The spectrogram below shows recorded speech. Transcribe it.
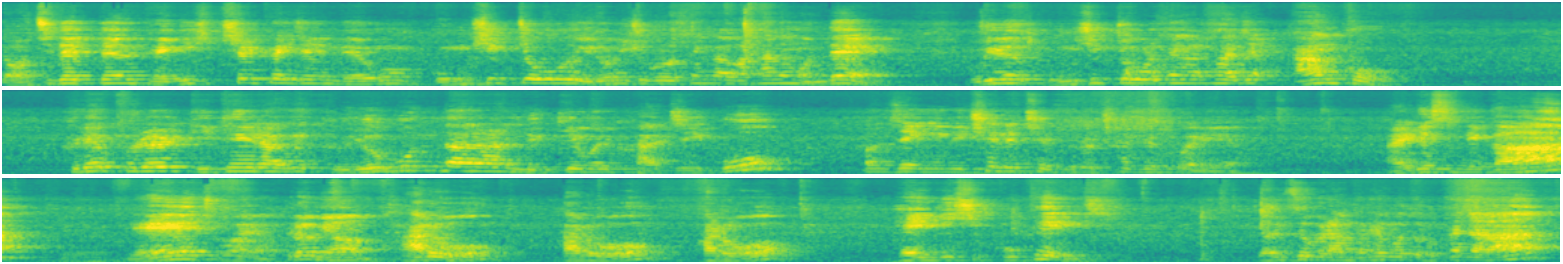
어찌됐든 127페이지에 있는 내용은 공식적으로 이런 식으로 생각을 하는 건데 우리는 공식적으로 생각하지 않고 그래프를 디테일하게 그려본다는 느낌을 가지고 선생님이 최대 최소를 찾을 거예요. 알겠습니까? 네, 좋아요. 그러면 바로 바로 바로 129페이지 연습을 한번 해보도록 하자.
